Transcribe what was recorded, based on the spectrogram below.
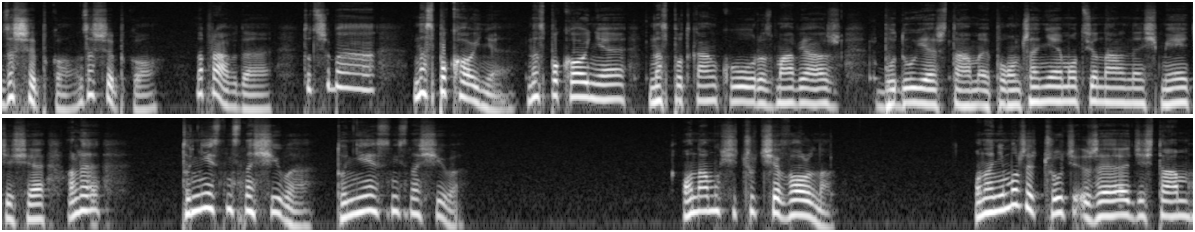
Za szybko, za szybko. Naprawdę. To trzeba na spokojnie, na spokojnie, na spotkanku rozmawiasz, budujesz tam e, połączenie emocjonalne, śmiejecie się, ale to nie jest nic na siłę. To nie jest nic na siłę. Ona musi czuć się wolna. Ona nie może czuć, że gdzieś tam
